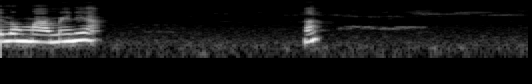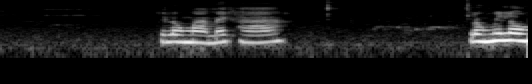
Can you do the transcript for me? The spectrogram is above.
จะลงมาไหมเนี่ย ฮะ จะลงมาไหมคะ ลงไม่ลง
